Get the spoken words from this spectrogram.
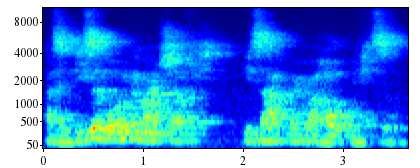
also diese Wohngemeinschaft, die sagt mir überhaupt nicht zu.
